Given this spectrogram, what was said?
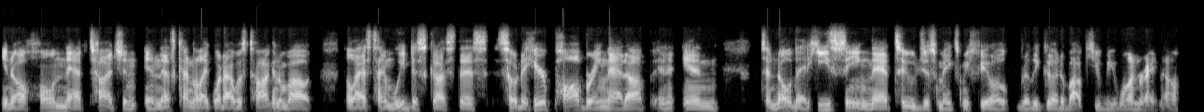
you know, hone that touch. And and that's kind of like what I was talking about the last time we discussed this. So to hear Paul bring that up and and to know that he's seeing that too just makes me feel really good about QB one right now.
